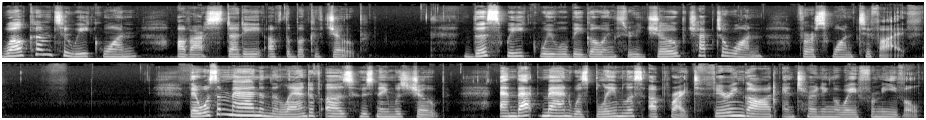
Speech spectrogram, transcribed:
Welcome to week one of our study of the book of Job. This week we will be going through Job chapter 1, verse 1 to 5. There was a man in the land of Uz whose name was Job, and that man was blameless, upright, fearing God, and turning away from evil.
